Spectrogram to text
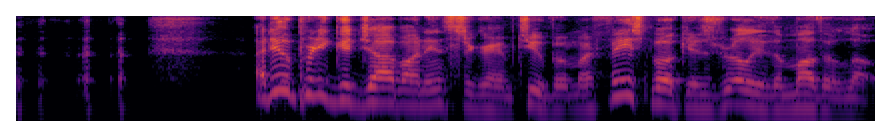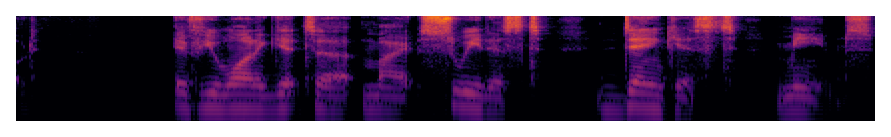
I do a pretty good job on Instagram too, but my Facebook is really the mother load if you want to get to my sweetest, dankest memes.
